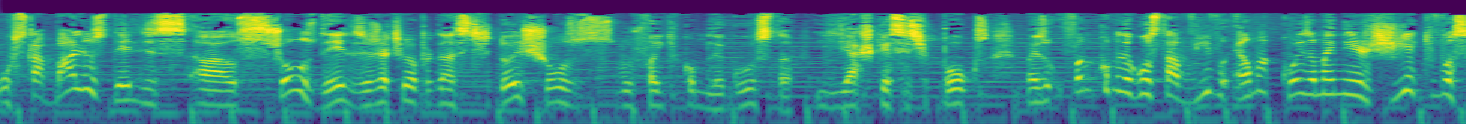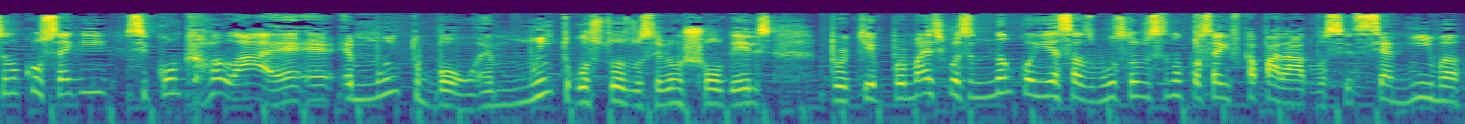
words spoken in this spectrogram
Os trabalhos deles, uh, os shows deles, eu já tive a oportunidade de assistir dois shows do funk como le gusta e acho que assisti poucos, mas o funk como le gusta vivo é uma coisa, uma energia que você não consegue se controlar. É, é, é, muito bom, é muito gostoso você ver um show deles, porque por mais que você não conheça as músicas, você não consegue ficar parado. Você se anima,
